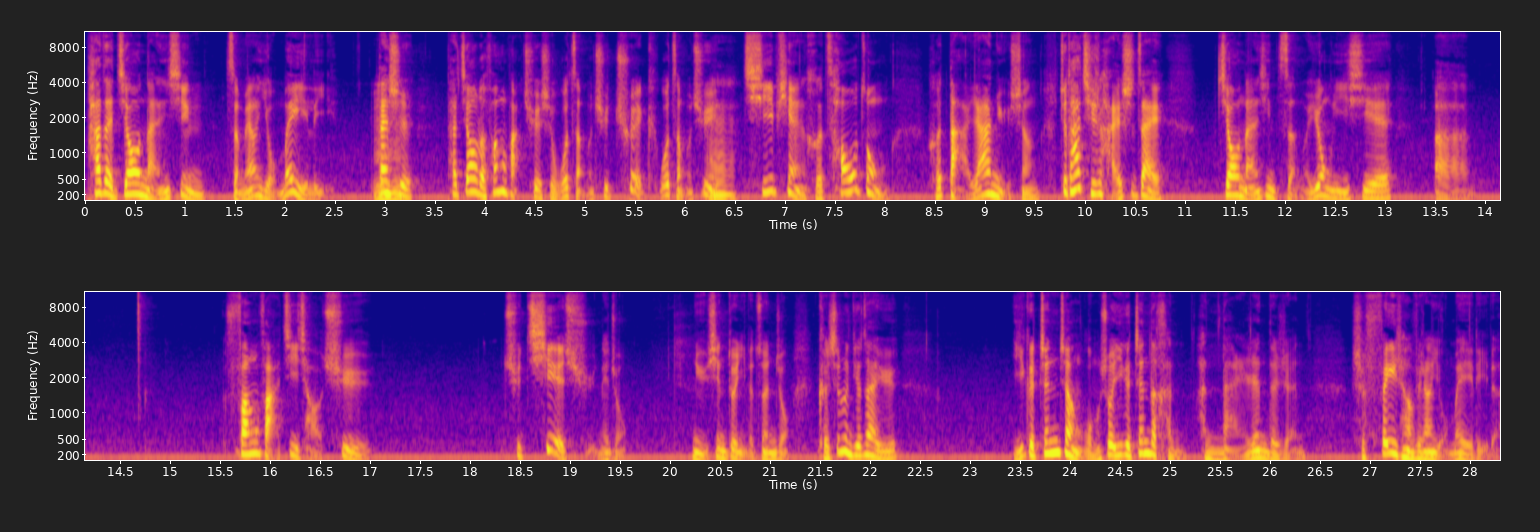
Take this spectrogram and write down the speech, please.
他在教男性怎么样有魅力，但嗯是他教的方法却是我怎么去 trick，我怎么去嗯欺骗和操纵和打压女生。就他其实还是在教男性怎么用一些啊、呃方法技巧去去窃取那种女性对你的尊重。可是问题就在于，一个真正我们说一个真的很很男人的人是非常非常有魅力的，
